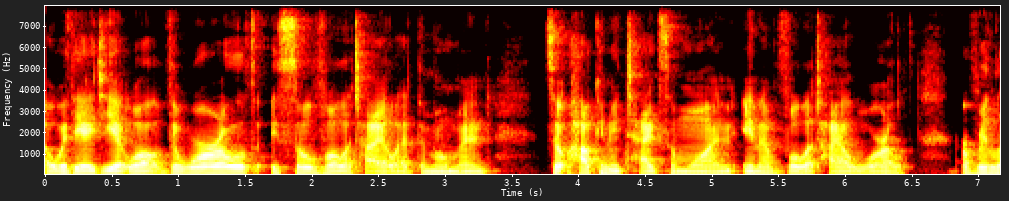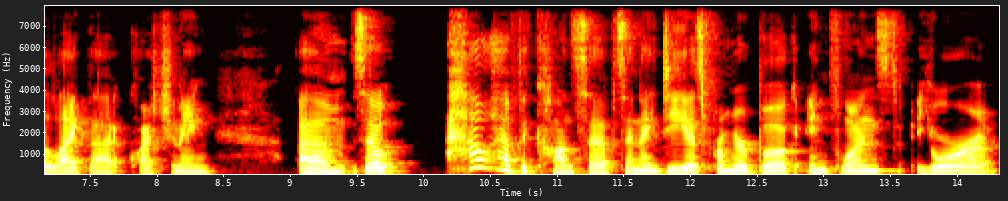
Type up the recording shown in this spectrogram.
uh, with the idea. Well, the world is so volatile at the moment, so how can you tag someone in a volatile world? I really like that questioning. Um, so, how have the concepts and ideas from your book influenced your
